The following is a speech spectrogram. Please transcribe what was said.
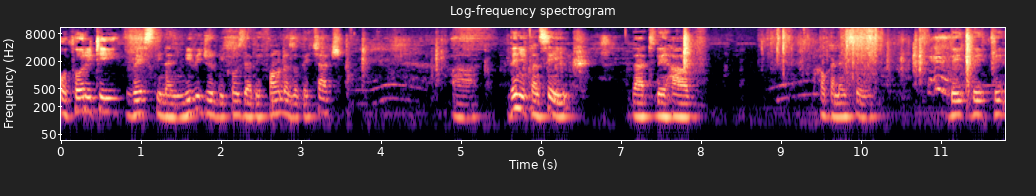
authority rests in an individual because they are the founders of the church, uh, then you can say that they have how can I say they they, they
